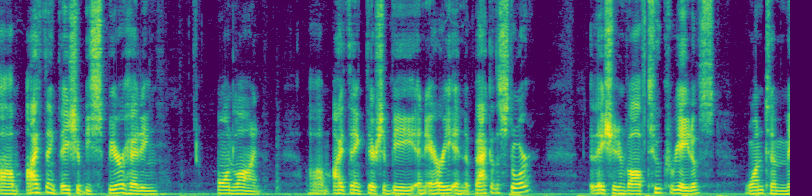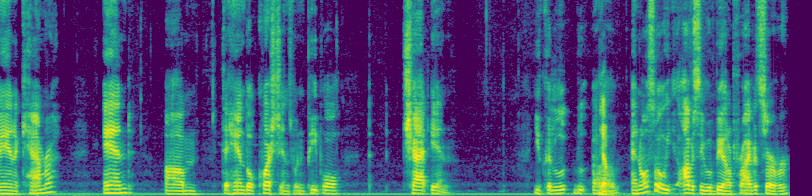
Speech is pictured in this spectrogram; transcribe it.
um, I think they should be spearheading online. Um, I think there should be an area in the back of the store. They should involve two creatives, one to man a camera, and um, to handle questions when people chat in. You could, uh, Yep. and also obviously would be on a private server.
